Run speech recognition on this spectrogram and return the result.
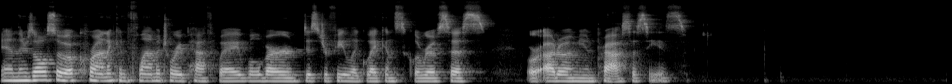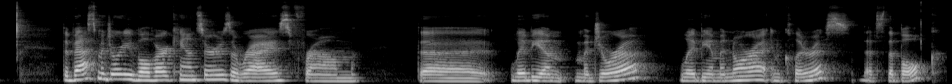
And there's also a chronic inflammatory pathway, vulvar dystrophy like lichen sclerosis or autoimmune processes. The vast majority of vulvar cancers arise from the labia majora, labia minora, and clitoris. That's the bulk.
